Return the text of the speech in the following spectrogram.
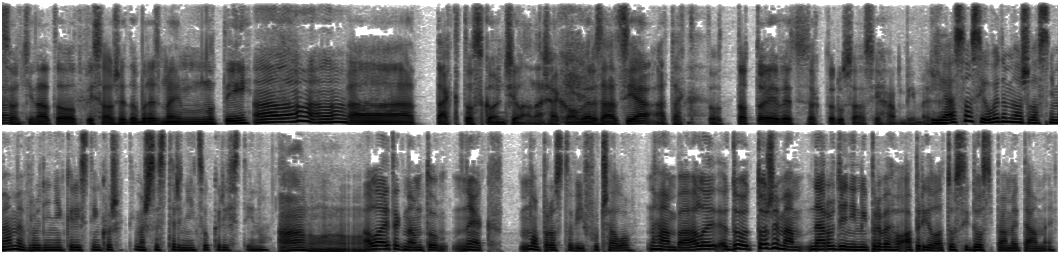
tak som ti na to odpísal, že dobre sme minutí. Áno, áno. A takto skončila naša konverzácia a tak to, toto je vec, za ktorú sa asi hambíme. Že? Ja som si uvedomila, že vlastne máme v rodine Kristínku, však ty máš sesternicu Kristínu. Áno, áno, áno. Ale aj tak nám to nejak No prosto vyfučalo. Hamba, ale to, to, že mám narodeniny 1. apríla, to si dosť pamätáme.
